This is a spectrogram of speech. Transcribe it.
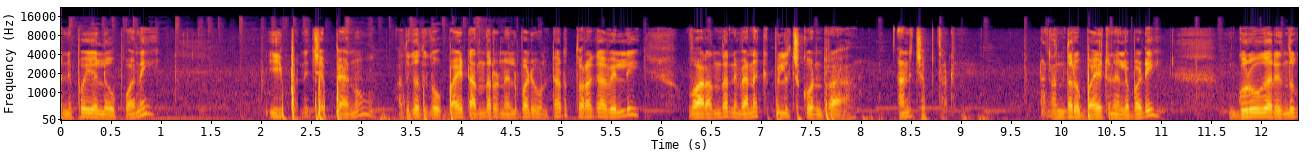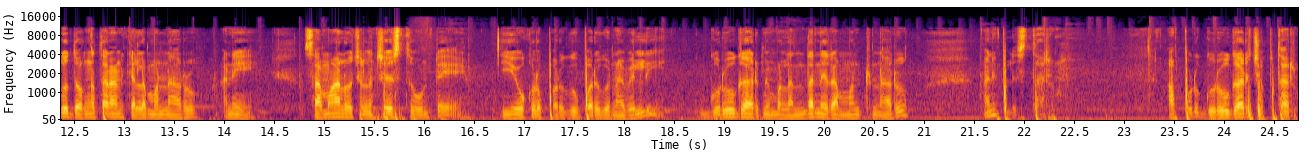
చనిపోయేలోపు అని ఈ పని చెప్పాను. అదిగదిగో బయట అందరూ నిలబడి ఉంటారు. త్వరగా వెళ్ళి వారందరిని వెనక్కి పిలుచుకొనిరా అని చెప్తాడు. అందరూ బయట నిలబడి గురువుగారు ఎందుకు దొంగతనానికి వెళ్ళమన్నారు అని సమాలోచన చేస్తూ ఉంటే ఈ యువకుడు పరుగు పరుగున వెళ్ళి గురువుగారు మిమ్మల్ని అందరినీ రమ్మంటున్నారు అని పిలుస్తారు. అప్పుడు గురువుగారు చెప్తారు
